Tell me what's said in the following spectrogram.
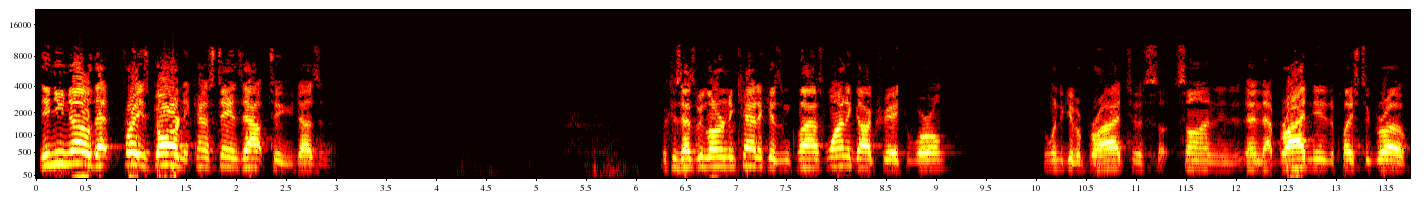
then you know that phrase garden, it kind of stands out to you, doesn't it? Because as we learned in catechism class, why did God create the world? He wanted to give a bride to his son, and that bride needed a place to grow.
